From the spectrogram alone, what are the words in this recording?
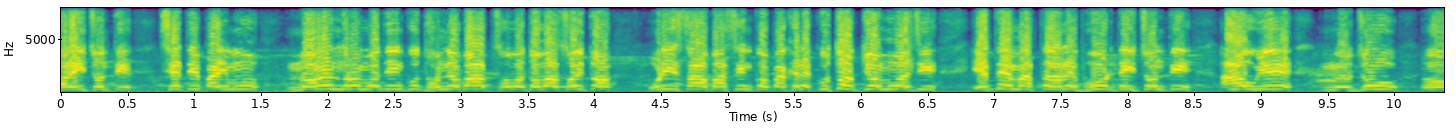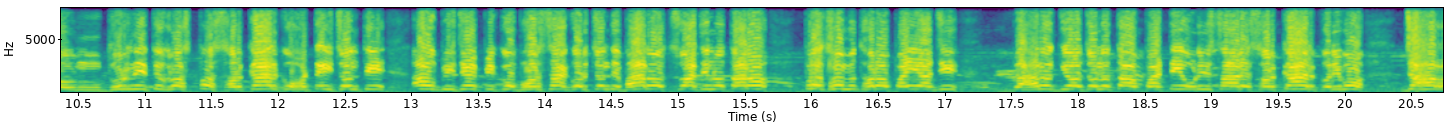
ଧରେଇଛନ୍ତି ସେଥିପାଇଁ ମୁଁ ନରେନ୍ଦ୍ର ମୋଦିଙ୍କୁ ଧନ୍ୟବାଦ ଦେବା ସହିତ ଓଡ଼ିଶାବାସୀଙ୍କ ପାଖରେ କୃତଜ୍ଞ ମୁଁ ଆଜି ଏତେ ମାତ୍ରାରେ ଭୋଟ ଦେଇଛନ୍ତି ଆଉ ଏ ଯେଉଁ ଦୁର୍ନୀତିଗ୍ରସ୍ତ ସରକାରକୁ ହଟେଇଛନ୍ତି ଆଉ ବିଜେପିକୁ ଭରସା କରିଛନ୍ତି ଭାରତ ସ୍ୱାଧୀନତାର ପ୍ରଥମ ଥର ପାଇଁ ଆଜି ଭାରତୀୟ ଜନତା ପାର୍ଟି ଓଡ଼ିଶାରେ ସରକାର କରିବ ଯାହାର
